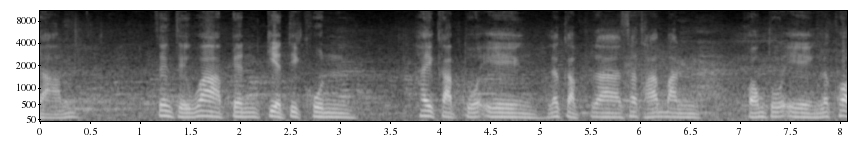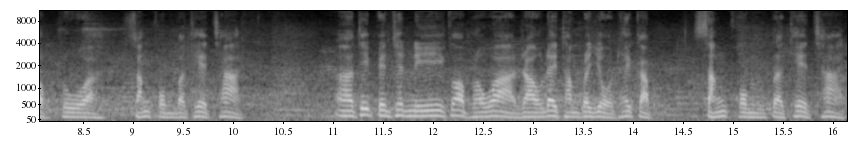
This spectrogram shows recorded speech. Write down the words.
ยาม ซึ่งถือว่าเป็นเกียรติคุณให้กับตัวเองและกับสถาบันของตัวเองและครอบครัวสังคมประเทศชาติ ที่เป็นเช่นนี้ก็เพราะว่าเราได้ทำประโยชน์ให้กับสังคมประเทศชาติ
